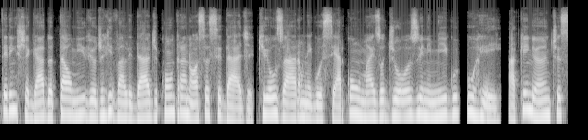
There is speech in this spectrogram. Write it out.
terem chegado a tal nível de rivalidade contra a nossa cidade que ousaram negociar com o mais odioso inimigo, o rei, a quem antes,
